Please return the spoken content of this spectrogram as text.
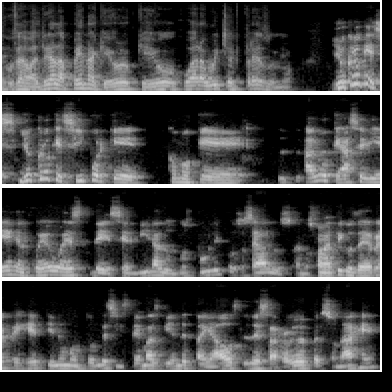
o sea, ¿valdría la pena que yo, que yo jugara Witcher 3 o no? Yo creo que, yo creo que sí, porque como que algo que hace bien el juego es de servir a los dos públicos, o sea, a los, fanáticos de RPG tiene un montón de sistemas bien detallados de desarrollo del personaje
